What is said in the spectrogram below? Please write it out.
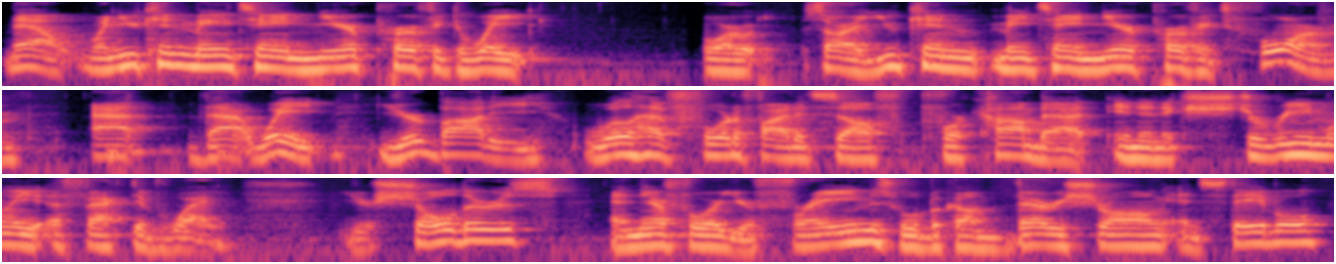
Now, when you can maintain near perfect weight, or sorry, you can maintain near perfect form at that weight, your body will have fortified itself for combat in an extremely effective way. Your shoulders and therefore your frames will become very strong and stable.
